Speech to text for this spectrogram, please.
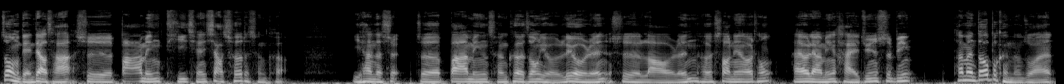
重点调查是八名提前下车的乘客。遗憾的是，这八名乘客中有六人是老人和少年儿童，还有两名海军士兵，他们都不可能作案，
